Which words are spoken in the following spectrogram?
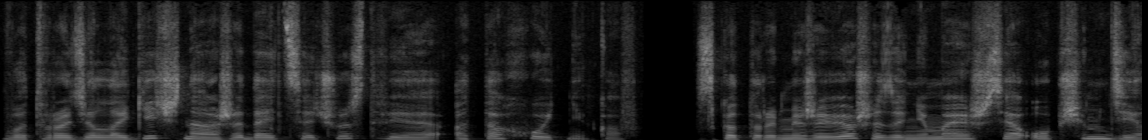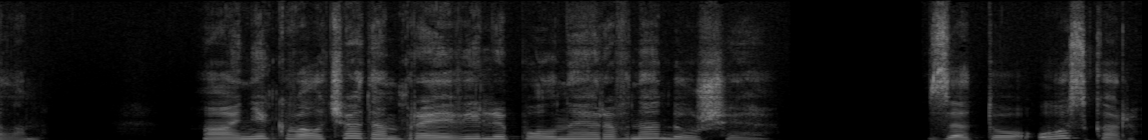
Вот вроде логично ожидать сочувствия от охотников, с которыми живешь и занимаешься общим делом. А они к волчатам проявили полное равнодушие. Зато Оскар,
